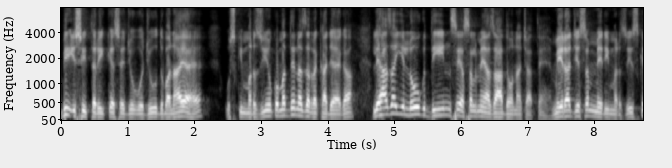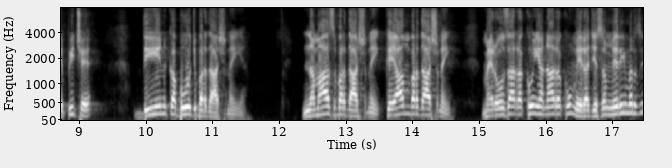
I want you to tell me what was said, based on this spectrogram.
بھی اسی طریقے سے جو وجود بنایا ہے، اس کی مرضیوں کو مد نظر رکھا جائے گا۔ لہٰذا یہ لوگ دین سے اصل میں آزاد ہونا چاہتے ہیں۔ میرا جسم میری مرضی۔ اس کے پیچھے دین کا بوجھ برداشت نہیں ہے، نماز برداشت نہیں، قیام برداشت نہیں۔ میں روزہ رکھوں یا نہ رکھوں، میرا جسم میری مرضی۔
